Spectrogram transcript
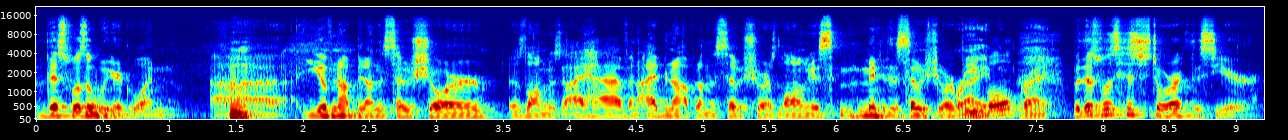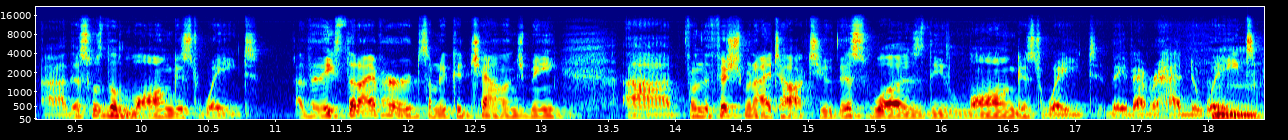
This was a weird one. Uh, Hmm. You have not been on the South Shore as long as I have, and I've not been on the South Shore as long as many of the South Shore Right, people. right. But this was historic this year. Uh, this was the longest wait, at least that I've heard. Somebody could challenge me. Uh, from the fishermen I talked to, this was the longest wait they've ever had to wait. Hmm.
